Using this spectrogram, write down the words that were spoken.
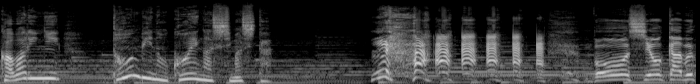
代わりにトンビの声がしました。帽子をかぶっ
